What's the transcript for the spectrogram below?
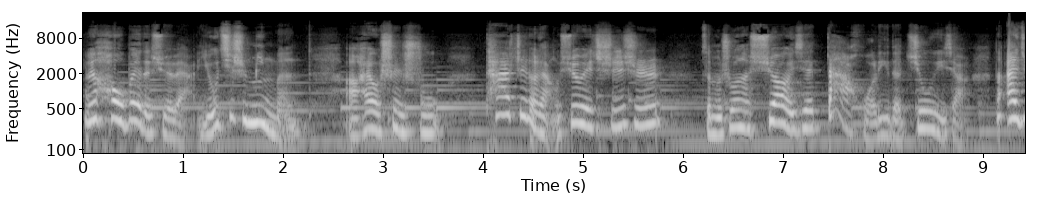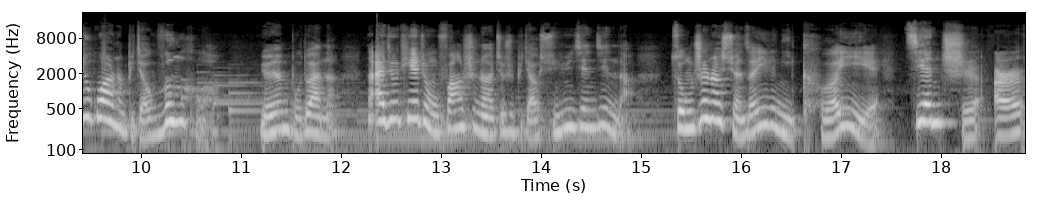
因为后背的穴位啊，尤其是命门啊，还有肾腧，它这个两个穴位其实怎么说呢？需要一些大火力的灸一下。那艾灸罐呢比较温和，源源不断的。那艾灸贴这种方式呢，就是比较循序渐进的。总之呢，选择一个你可以坚持而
